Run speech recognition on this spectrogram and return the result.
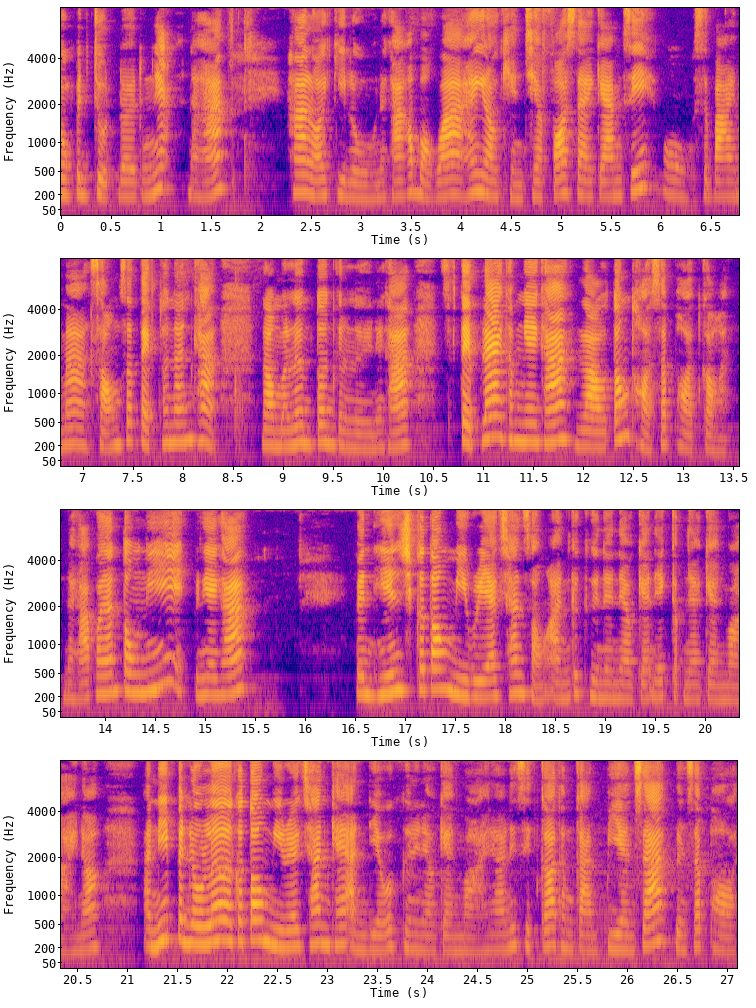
ลงเป็นจุดเลยตรงเนี้ยนะคะ 500 กิโลนะคะเขาบอกว่าให้เราเขียนเชียร์ฟอสไดแกรมสิโอ้สบายมาก 2 สเต็ปเท่านั้นค่ะ เรามาเริ่มต้นกันเลยนะคะ สเต็ปแรกทำไงคะ เราต้องถอดซัพพอร์ตก่อนนะคะ เพราะฉะนั้นตรงนี้เป็นไงคะ เป็น hinge ก็ต้องมี reaction 2 อันก็คือในแนวแกน x กับแนวแกน y เนาะอันนี้เป็นโรลเลอร์ก็ต้องมี reaction แค่อันเดียวก็คือในแนวแกน y นะนิสิตก็ทำการเปลี่ยนซะเปลี่ยนซัพพอร์ต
